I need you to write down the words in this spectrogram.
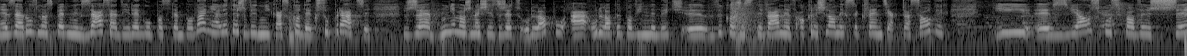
e, zarówno z pewnych zasad i reguł postępowania, ale też wynika z kodeksu pracy, że nie można się zrzec urlopu, a urlopy powinny być e, wykorzystywane w określonych sekwencjach czasowych i w związku z powyższym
